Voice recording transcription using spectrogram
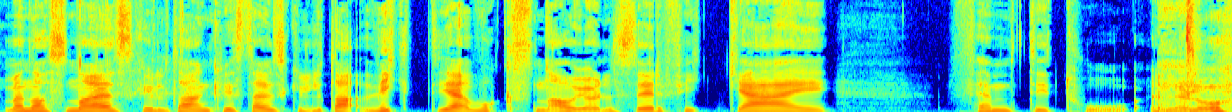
men også når jeg skulle ta en quiz der vi skulle ta viktige voksenavgjørelser, fikk jeg 52 eller noe.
